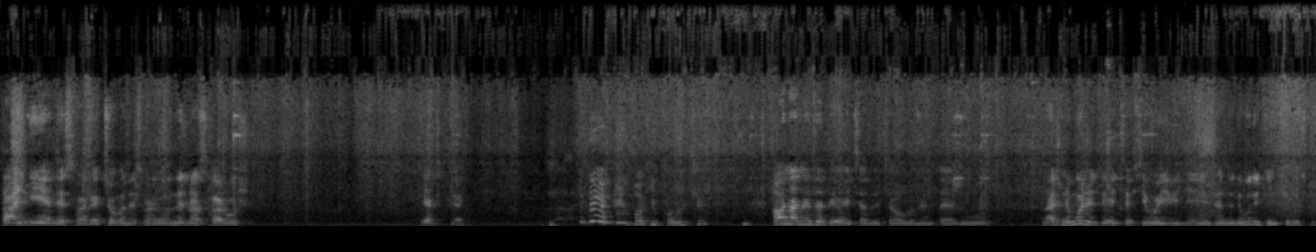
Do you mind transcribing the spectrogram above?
Та ні, не сверлять. Чого вони сверлять? Вони ж у нас хороші. Як сплять. Ох і получу. А вона не додивиться до цього моменту, я думаю. Вона ж не може дивитися всі мої відео, і вже не будуть інтересно.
